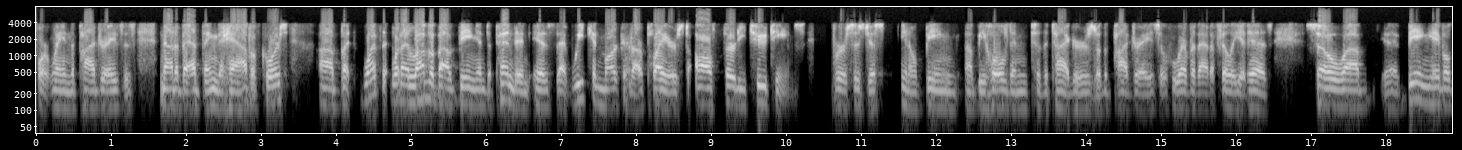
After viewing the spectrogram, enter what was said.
Fort Wayne, the Padres is not a bad thing to have, of course. Uh, but what what I love about being independent is that we can market our players to all 32 teams versus just you know being uh, beholden to the Tigers or the Padres or whoever that affiliate is. So uh, being able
